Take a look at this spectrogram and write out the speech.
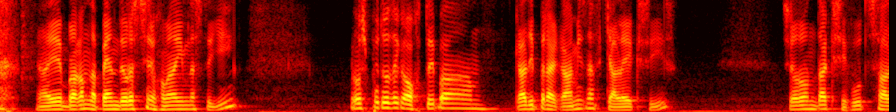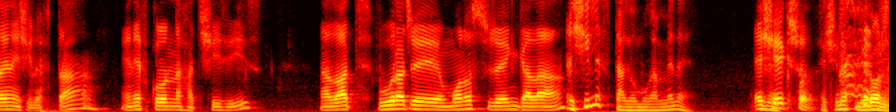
Δηλαδή μπορώ να κάνω 5 ώρες συνεχόμενα γυμναστική. Έως που το 18 είπα κάτι πρέπει να κάνεις να διαλέξεις. Και λέω εντάξει, φούτσαλ δεν έχει λεφτά, είναι εύκολο να χατσίσεις. Αλλά βούρα και μόνος σου και είναι καλά. Έχει λεφτά το που κάνετε. Έχει Ναι. έξοδο. Έχει να πληρώνεις.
